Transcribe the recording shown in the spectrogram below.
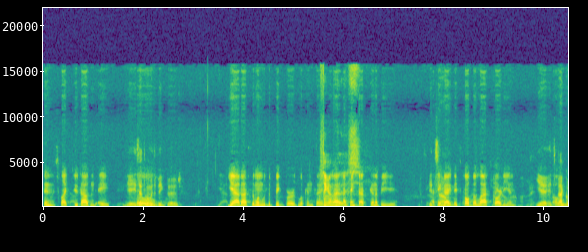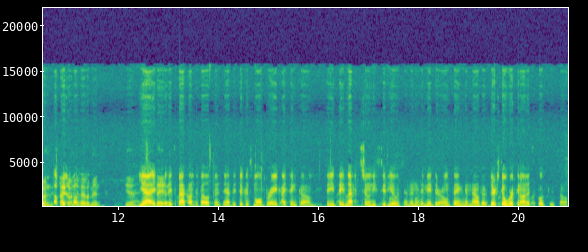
since like 2008. Yeah, is that the one with the big bird? Yeah, that's the one with the big bird looking thing. I And know I, I think that's gonna be. I It's think um, that, it's called The Last Guardian. yeah, it's back on. It's back on development. Yeah. Yeah, it's, They- it's back on development. Yeah, they took a small break. I think um they they left Sony Studios and then they made their own thing and now they're they're still working on it supposedly. So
